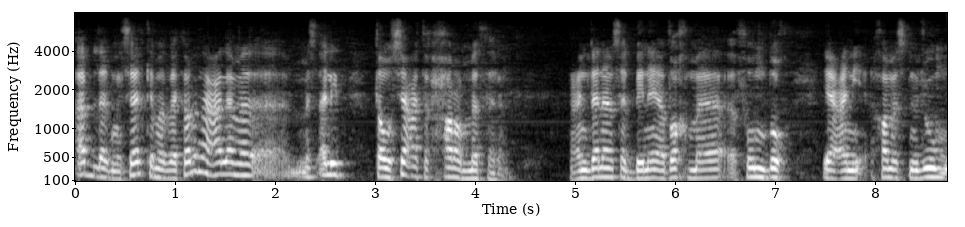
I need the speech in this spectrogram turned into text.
أبلغ مثال كما ذكرنا على مسألة توسعة الحرم مثلا. عندنا مثلا بناية ضخمة فندق يعني خمس نجوم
